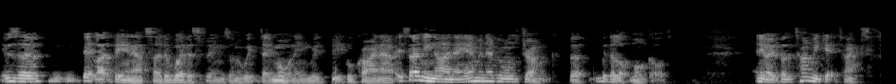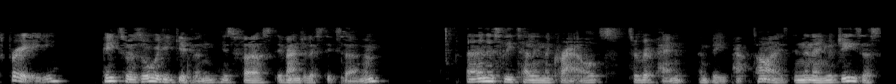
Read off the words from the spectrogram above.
It was a bit like being outside of Wetherspoons on a weekday morning with people crying out, it's only 9am and everyone's drunk, but with a lot more God. Anyway, by the time we get to Acts 3, Peter has already given his first evangelistic sermon, earnestly telling the crowds to repent and be baptized in the name of Jesus,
